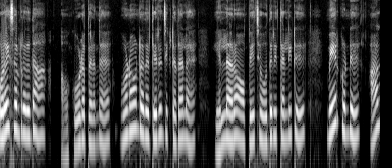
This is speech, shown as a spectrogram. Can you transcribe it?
குறை சொல்கிறது தான் அவள் கூட பிறந்த குணன்றதை தெரிஞ்சுக்கிட்டதால எல்லாரும் அவன் பேச்சை உதறி தள்ளிட்டு மேற்கொண்டு ஆக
